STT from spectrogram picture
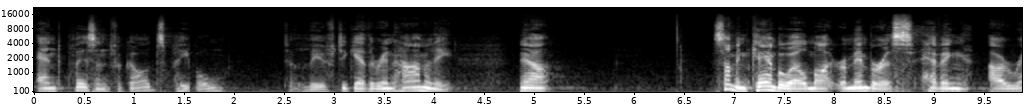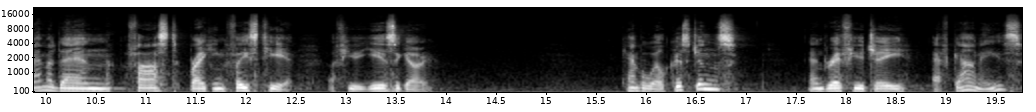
and pleasant for God's people to live together in harmony. Now, some in Camberwell might remember us having a Ramadan fast breaking feast here a few years ago. Camberwell Christians and refugee Afghanis,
